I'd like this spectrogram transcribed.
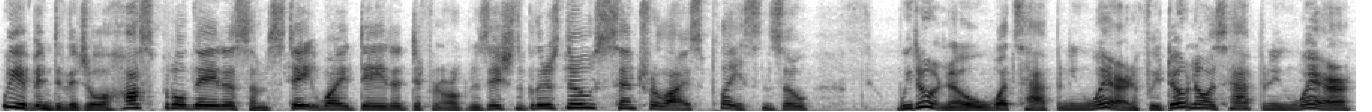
We have individual hospital data, some statewide data, different organizations, but there's no centralized place. And so we don't know what's happening where. And if we don't know what's happening where,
